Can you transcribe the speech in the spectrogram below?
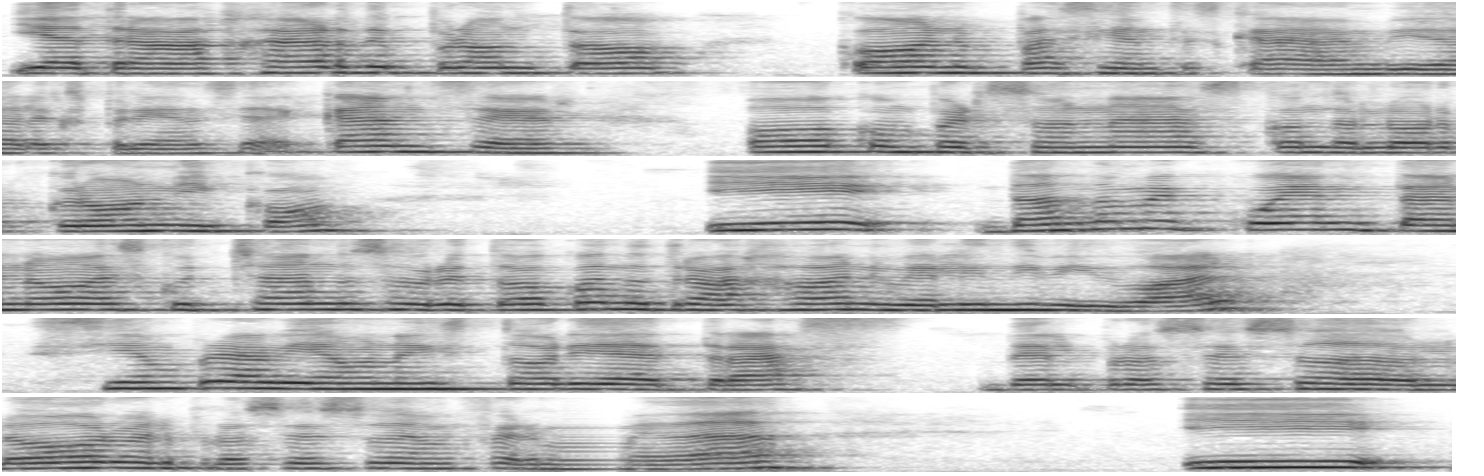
y a trabajar de pronto con pacientes que han vivido la experiencia de cáncer o con personas con dolor crónico y dándome cuenta, ¿no? Escuchando, sobre todo cuando trabajaba a nivel individual, siempre había una historia detrás del proceso de dolor o el proceso de enfermedad y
